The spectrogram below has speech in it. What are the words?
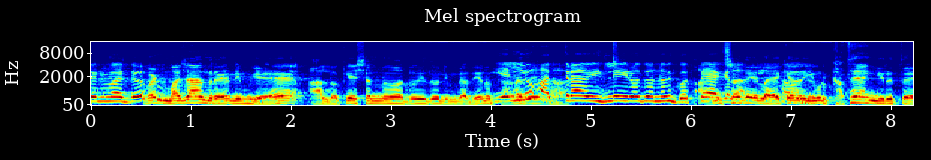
ಸಿನಿಮಾದು. ಬಟ್ ಮಜಾ ಅಂದ್ರೆ ನಿಮ್ಗೆ ಆ ಲೊಕೇಶನ್ ಅದು ಇದು ನಿಮ್ಗೆ ಅದೇನು ಎಲ್ಲೂ ಹತ್ರ ಇಲ್ಲೇ ಇರೋದು ಅನ್ನೋದು ಗೊತ್ತೇ ಆಗಲ್ಲ. ಇಲ್ಲ. ಯಾಕಂದ್ರೆ ಇವ್ರ ಕಥೆ ಹಂಗಿರುತ್ತೆ.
